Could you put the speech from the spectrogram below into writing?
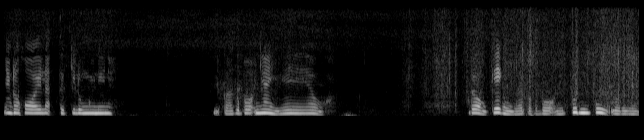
ยังทอคอยละตึกกิลุงอยู่นี่นะปลากระบอกใหญ่แล้ว ดองเก่งเลยปากกระบอกนี่ปุ้นปุเลยนี่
